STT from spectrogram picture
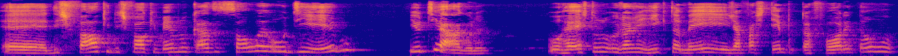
é, desfalque, desfalque mesmo, no caso só o Diego e o Thiago, né? O resto, o Jorge Henrique também já faz tempo que tá fora, então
